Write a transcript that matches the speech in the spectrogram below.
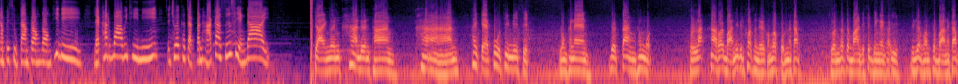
นำไปสู่การปรองดองที่ดี และคาดว่าวิธีนี้จะช่วยขจัดปัญหาการซื้อเสียงได้ จ่ายเงินค่าเดินทาง ค่าอาหาร ให้แก่ผู้ที่มีสิทธิ์ ลงคะแนนเลือกตั้งทั้งหมด คนละ 500 บาทนี่เป็นข้อเสนอของกระผมนะครับ ส่วนรัฐบาลจะคิดยังไงก็อีกเป็นเรื่องของรัฐบาลนะครับ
